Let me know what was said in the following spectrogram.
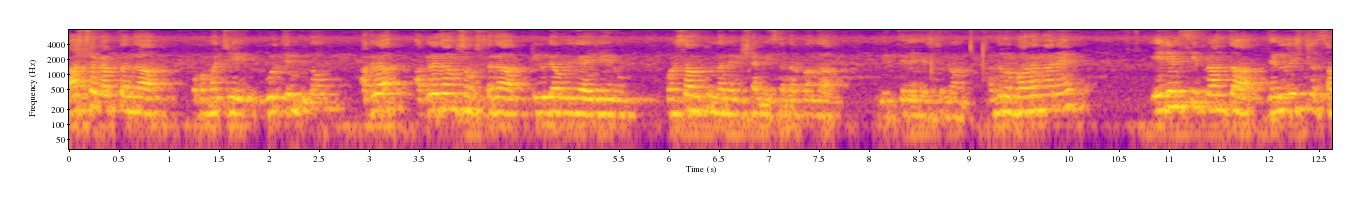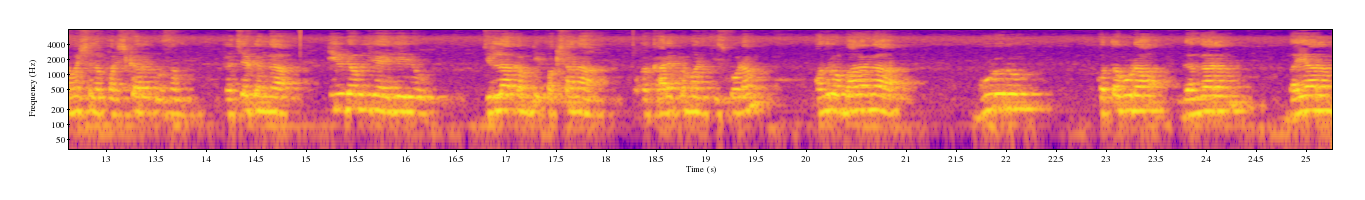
రాష్ట్ర వ్యాప్తంగా ఒక మంచి గుర్తింపును అగ్ర అగ్రగామి సంస్థగా టీడబ్ల్యూఐజేయు కొనసాగుతుందనే విషయాన్ని ఈ సందర్భంగా మీకు తెలియజేస్తున్నాను అందులో భాగంగానే ఏజెన్సీ ప్రాంత జర్నలిస్టుల సమస్యల పరిష్కారం కోసం ప్రత్యేకంగా టీడబ్ల్యూజీ జిల్లా కమిటీ పక్షాన ఒక కార్యక్రమాన్ని తీసుకోవడం. అందులో భాగంగా గూడూరు కొత్తగూడ గంగారం బయ్యారం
